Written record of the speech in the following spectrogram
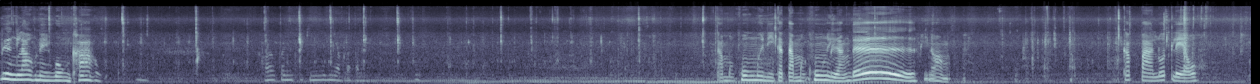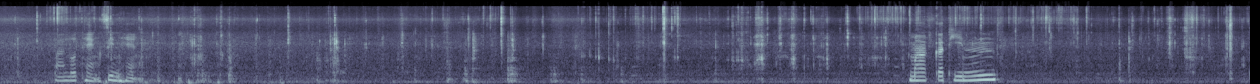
เรื่องเล่าในวงข้าวเขาเป็นกินเงียบแล้วกันตำมักฮุ้งมือนี้ก็ตำมักฮุ้งเหลืองเด้อพี่น้องกับปลารสแหลวปลารสแห้งสิ้นแห้ง มากกระทิน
